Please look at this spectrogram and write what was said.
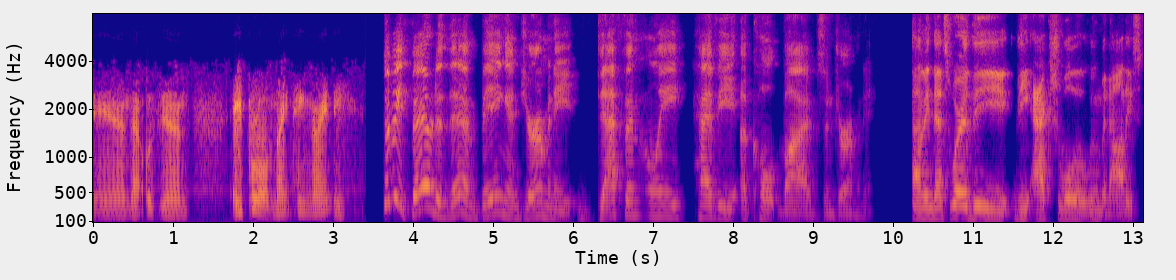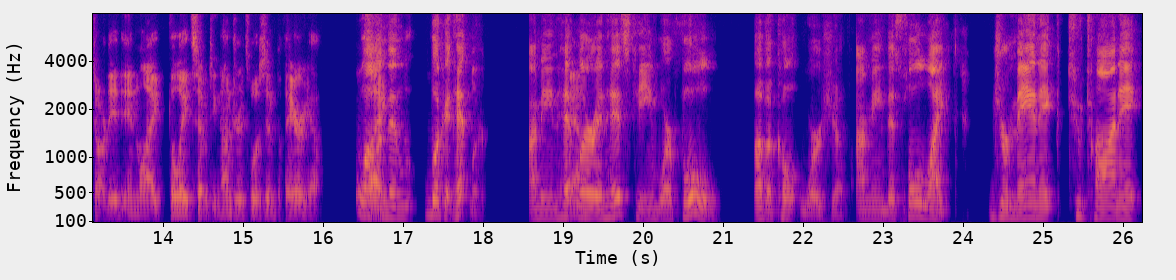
and that was in April of 1990. to be fair to them being in germany definitely heavy occult vibes in germany I mean, that's where the the actual Illuminati started in like the late 1700s was in Bavaria. Well, Like- and then look at Hitler. I mean, Hitler and his team were full of occult worship. I mean, this whole like Germanic, Teutonic,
